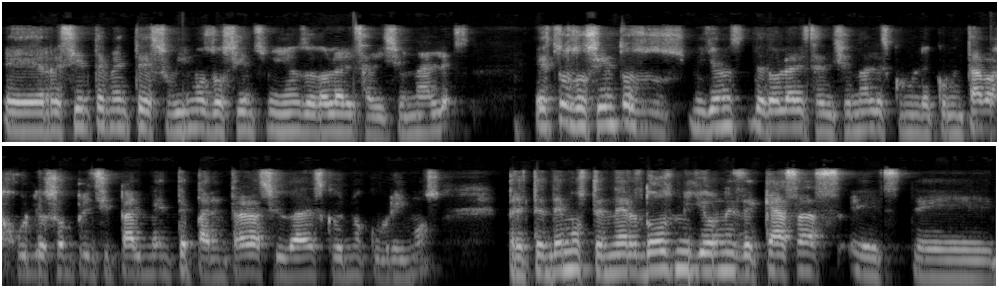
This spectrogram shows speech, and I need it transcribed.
Recientemente subimos 200 millones de dólares adicionales. Estos 200 millones de dólares adicionales, como le comentaba Julio, son principalmente para entrar a ciudades que hoy no cubrimos. Pretendemos tener dos millones de casas este,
